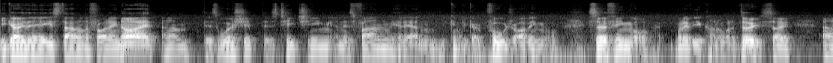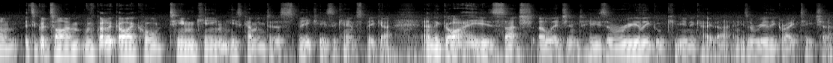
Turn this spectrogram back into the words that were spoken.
you go there, you start on the Friday night. Um, there's worship, there's teaching, and there's fun. We head out and you can go full driving or surfing or whatever you kind of want to do. So um, it's a good time. We've got a guy called Tim King. He's coming to speak. He's the camp speaker, and the guy is such a legend. He's a really good communicator and he's a really great teacher.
